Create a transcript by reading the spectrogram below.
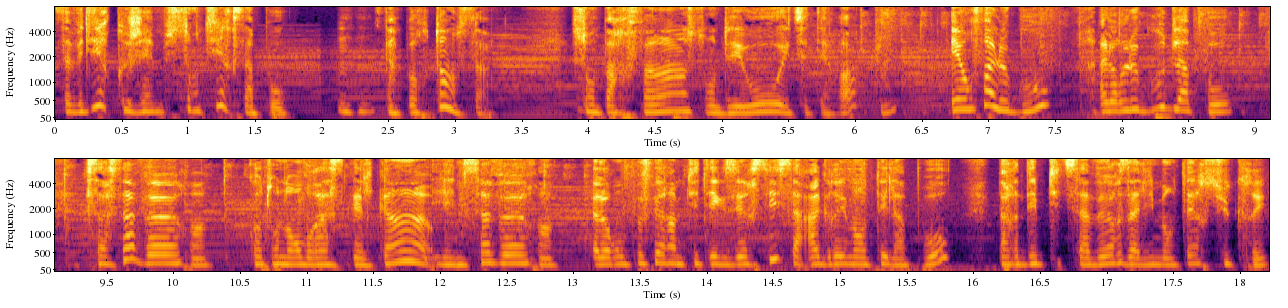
ça veut dire que j'aime sentir sa peau. Mhm. C'est important ça. Son parfum, son déo, etc. Et enfin le goût. Alors le goût de la peau, sa saveur. Quand on embrasse quelqu'un, il y a une saveur. Alors on peut faire un petit exercice à agrémenter la peau par des petites saveurs alimentaires sucrées.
